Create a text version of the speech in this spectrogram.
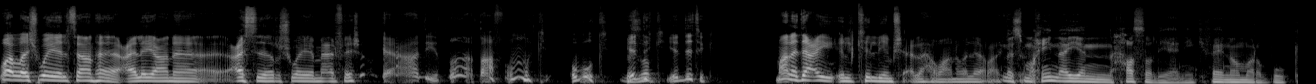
والله شوية لسانها علي أنا عسر شوية ما أعرف إيش. عادي طاف أمك أبوك. يدك يدتك. ما له داعي الكل يمشي على هوانا ولا رأيك. مسموحين ايا حصل يعني كفاية ان هم ربوك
